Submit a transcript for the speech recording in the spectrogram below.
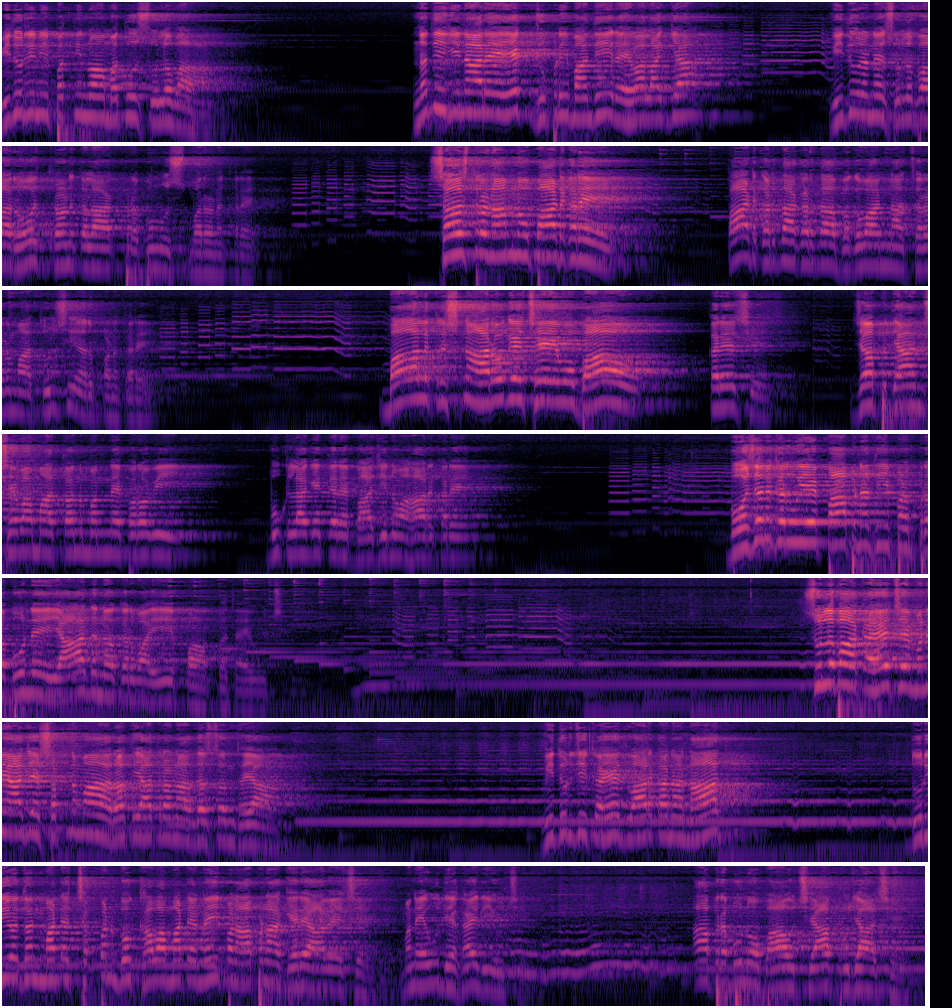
વિદુરીની પત્નીનું નામ હતું સુલભા નદી કિનારે એક ઝૂંપડી બાંધી રહેવા લાગ્યા. વિદુર અને સુલભા રોજ ત્રણ કલાક પ્રભુનું સ્મરણ કરે. સહસ્ત્ર નામનો પાઠ કરે. પાઠ કરતા કરતા ભગવાનના ચરણમાં તુલસી અર્પણ કરે. બાલ કૃષ્ણ આરોગ્ય છે એવો ભાવ કરે છે. જપ, ધ્યાન, સેવામાં તન, મનને પરોવી ભૂખ લાગે ત્યારે ભાજીનો આહાર કરે. ભોજન કરવું એ પાપ નથી, પણ પ્રભુને યાદ ન કરવા એ પાપ બતાવ્યું છે. સુલભા કહે છે, મને આજે સ્વપ્નમાં રથયાત્રાના દર્શન થયા. વિદુરજી કહે, દ્વારકાના નાથ દુર્યોધન માટે છપ્પન ભોગ ખાવા માટે નહીં, પણ આપણા ઘેરે આવે છે. મને એવું દેખાઈ રહ્યું છે. આ પ્રભુનો ભાવ છે આ પૂજા છે.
